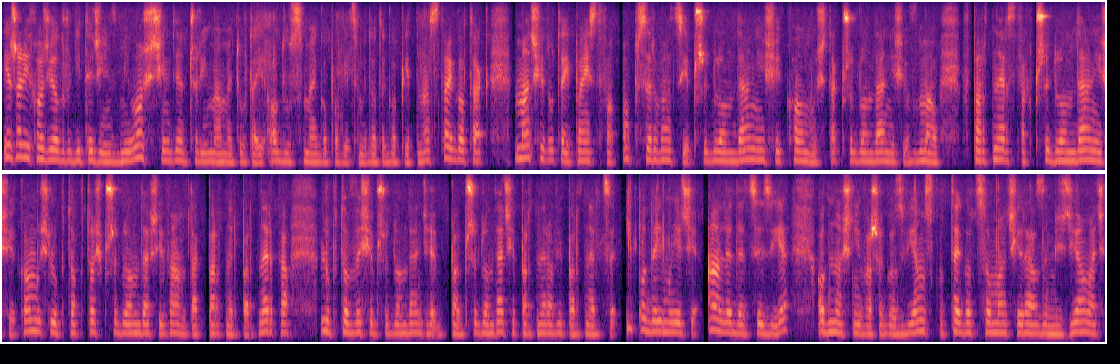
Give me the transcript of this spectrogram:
Jeżeli chodzi o drugi tydzień w miłości, czyli mamy tutaj od 8 powiedzmy do tego 15, tak, macie tutaj Państwo obserwacje, przyglądanie się komuś, tak, przyglądanie się w mał, w partnerstwach, przyglądanie się komuś lub to ktoś przygląda się Wam, tak, partner, partnerka, lub to wy się przyglądacie, przyglądacie partnerowi, partnerce i podejmujecie ale decyzje odnośnie waszego związku, tego, co macie razem zdziałać,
